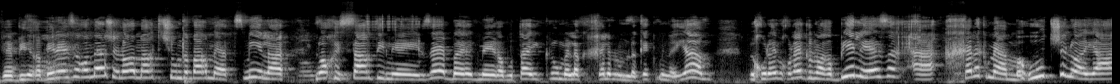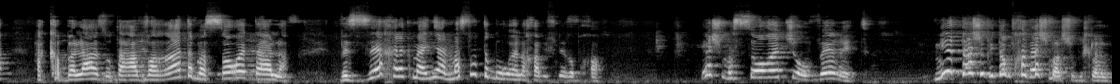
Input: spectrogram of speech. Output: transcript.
ורבי אליעזר אומר שלא אמרתי שום דבר מעצמי אלא לא חיסרתי מזה מרבותיי כלום אלא כחלב ומלקק מן הים וכולי וכולי. כלומר רבי אליעזר חלק מהמהות שלו היה הקבלה הזאת העברת המסורת הלאה. וזה חלק מהעניין. מה זאת אומרת אתה מורה הלכה בפני רבך? יש מסורת שעוברת. מי אתה שפתאום תחדש משהו בכלל?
